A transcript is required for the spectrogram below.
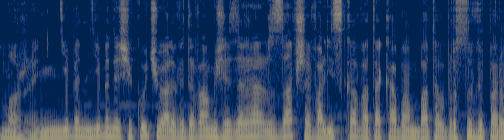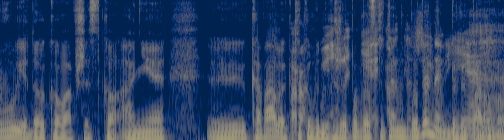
Może. Nie, nie będę się kłócił, ale wydawało mi się, że zawsze walizkowa taka bomba to po prostu wyparowuje dookoła wszystko, a nie y, kawałek tylko budynku, że po Nie, prostu ale ten budynek by Nie. wyparował.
